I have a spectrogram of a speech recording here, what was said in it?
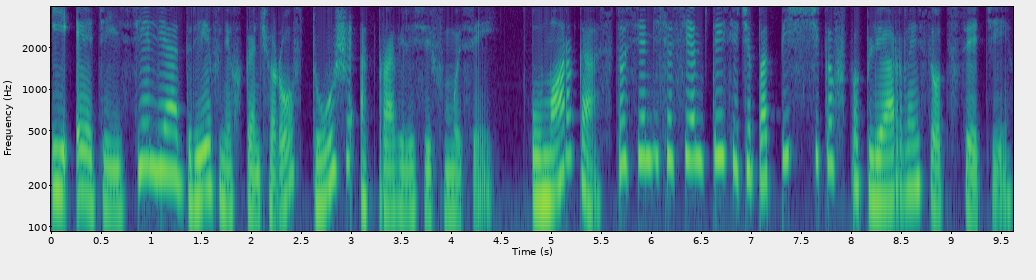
И эти изделия древних гончаров тоже отправились в музей. У Марка 177 тысяч подписчиков в популярной соцсети.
